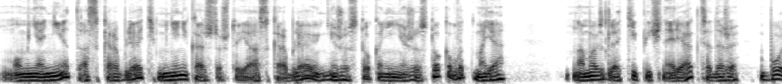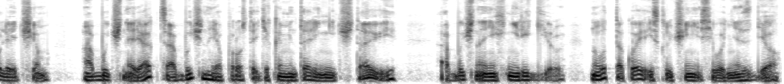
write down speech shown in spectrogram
у меня нет, оскорблять. Мне не кажется, что я оскорбляю ни жестоко, ни не жестоко. Вот моя, на мой взгляд, типичная реакция, даже более чем обычная реакция. Обычно я просто эти комментарии не читаю и обычно на них не реагирую. Но вот такое исключение сегодня сделал.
